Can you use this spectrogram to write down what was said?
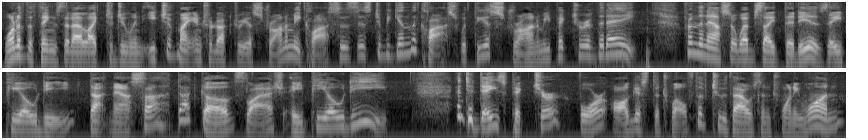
One of the things that I like to do in each of my introductory astronomy classes is to begin the class with the astronomy picture of the day from the NASA website that is apod.nasa.gov apod. And today's picture for August the 12th of 2021.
